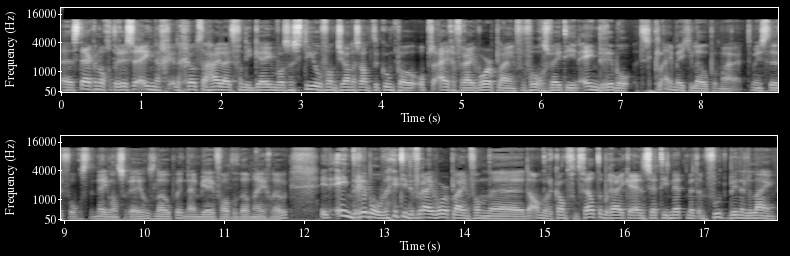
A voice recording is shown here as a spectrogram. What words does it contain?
Uh, sterker nog, er is enig, de grootste highlight van die game was een steal van Giannis Antetokounmpo op zijn eigen vrije worplijn. Vervolgens weet hij in één dribbel, het is een klein beetje lopen, maar tenminste volgens de Nederlandse regels lopen. In de NBA valt het wel mee geloof ik. In één dribbel weet hij de vrije worplijn van uh, de andere kant van het veld te bereiken en zet hij net met een voet binnen de lijn.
